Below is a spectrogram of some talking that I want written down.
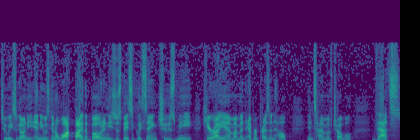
two weeks ago, and he, and he was going to walk by the boat, and he's just basically saying, Choose me. Here I am. I'm an ever present help in time of trouble. That's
